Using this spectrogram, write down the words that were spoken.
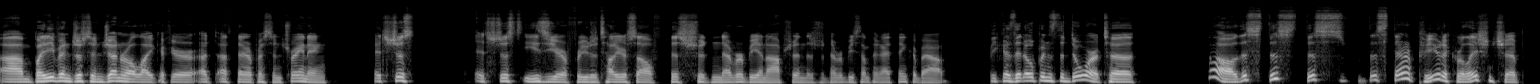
um, but even just in general, like if you're a, a therapist in training, it's just it's just easier for you to tell yourself this should never be an option. This should never be something I think about because it opens the door to oh this this this this therapeutic relationship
